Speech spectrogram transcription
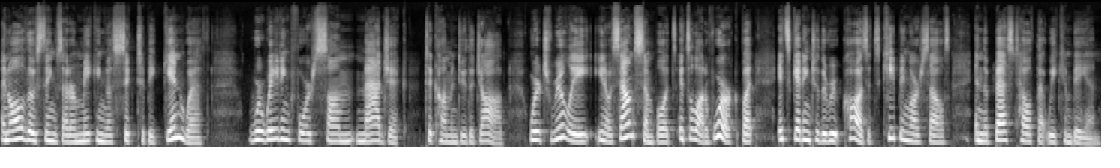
and all of those things that are making us sick to begin with, we're waiting for some magic to come and do the job. Where it's really, you know, sounds simple, it's it's a lot of work, but it's getting to the root cause. It's keeping ourselves in the best health that we can be in.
